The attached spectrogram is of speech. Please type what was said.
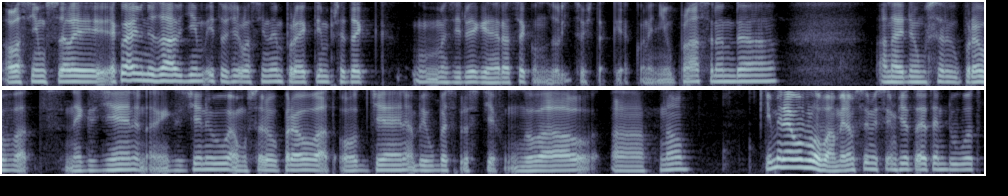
A vlastně museli, jako já jim nezávidím i to, že vlastně ten projekt jim přetek mezi dvě generace konzolí, což taky jako není úplná sranda. A najednou museli upravovat next gen na next genu a museli upravovat old gen, aby vůbec prostě fungoval. A no, tím mi neomlouvám, jenom si myslím, že to je ten důvod,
